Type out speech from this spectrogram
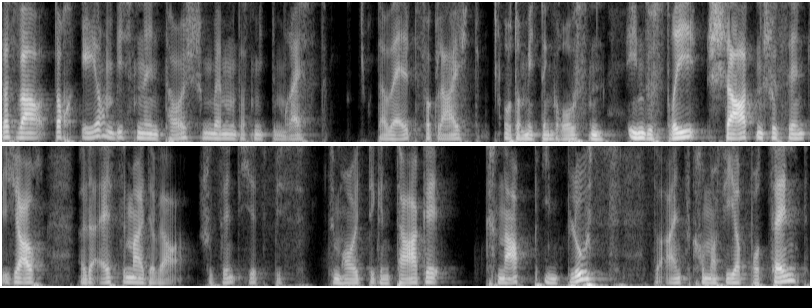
das war doch eher ein bisschen enttäuschend, wenn man das mit dem Rest der Welt vergleicht oder mit den großen Industriestaaten schlussendlich auch, weil der SMI, der war schlussendlich jetzt bis zum heutigen Tage knapp im Plus, der 1,4 Prozent.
